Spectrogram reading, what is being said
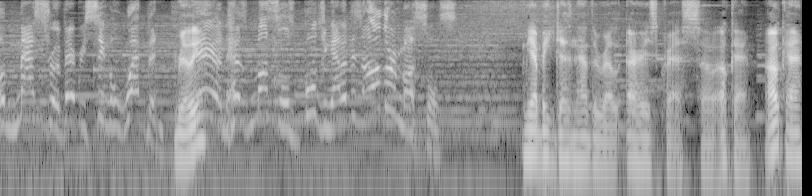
a master of every single weapon. Really? And has muscles bulging out of his other muscles. Yeah, but he doesn't have the rel or his crest, so okay. Okay.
